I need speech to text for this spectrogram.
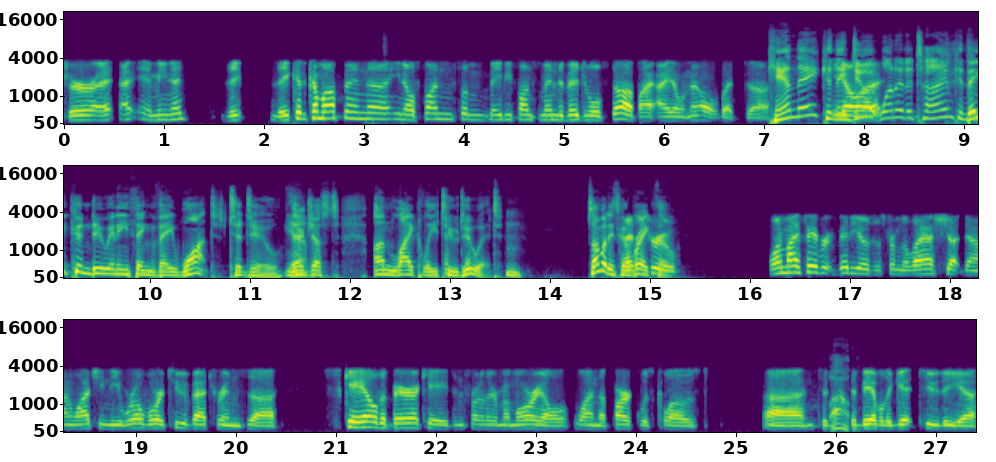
Sure. I, I, I mean, they they could come up and uh, you know fund some maybe fund some individual stuff. I, I don't know, but uh, Can they? Can they know, do I- it one at a time? Can They couldn't do anything they want to do. Yeah. They're just unlikely to do it. Hmm. Somebody's going to break true. One of my favorite videos is from the last shutdown, watching the World War II veterans uh, scale the barricades in front of their memorial when the park was closed uh, to, Wow. to be able to get to the uh,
